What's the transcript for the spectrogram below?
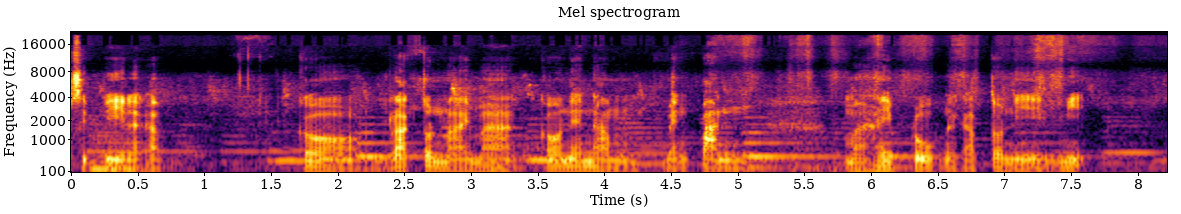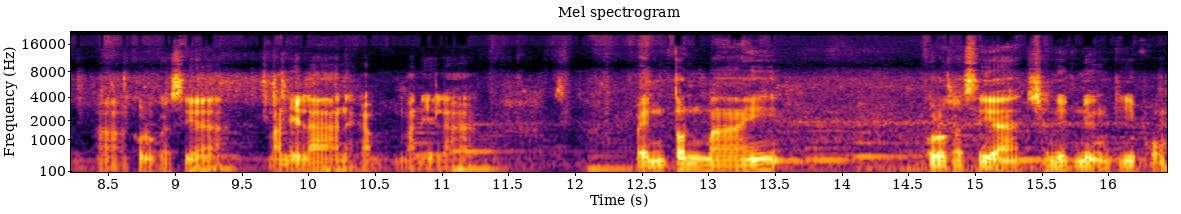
30 ปีแล้วครับ ก็รักต้นไม้มาก ก็แนะนำแบ่งปันมาให้ปลูกนะครับ ต้นนี้มีโคโลคาเซียมาเดล่านะครับมาเดล่าเป็นต้นไม้โคโลคาเซียชนิดหนึ่งที่ผม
